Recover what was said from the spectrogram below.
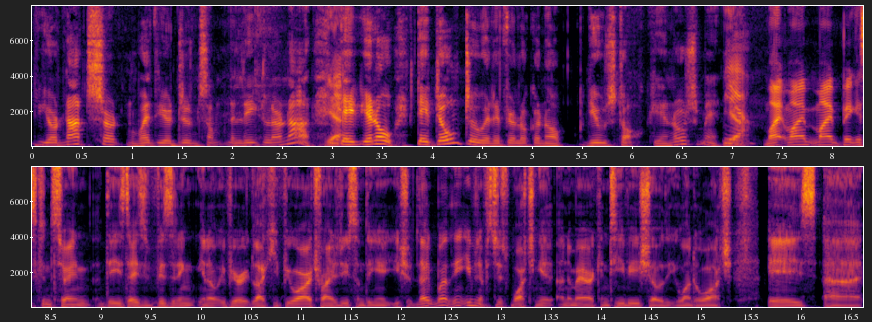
you're not certain whether you're doing something illegal or not. Yeah. They, you know, they don't do it if you're looking up Newstalk. You know what I mean? Yeah. My, my my biggest concern these days is visiting. You know, if you're like if you are trying to do something, you you should like, well, even if it's just watching an American TV show that you want to watch, is uh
